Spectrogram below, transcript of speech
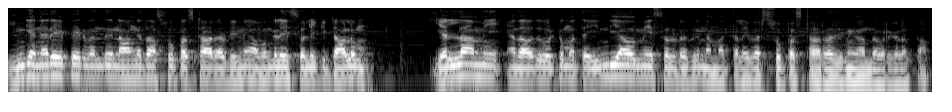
இங்கே நிறைய பேர் வந்து நாங்கள் தான் சூப்பர் ஸ்டார் அப்படின்னு அவங்களே சொல்லிக்கிட்டாலும் எல்லாமே அதாவது ஒட்டுமொத்த இந்தியாவுமே சொல்கிறது நம்ம தலைவர் சூப்பர் ஸ்டார் ரஜினிகாந்த் அவர்களை தான்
